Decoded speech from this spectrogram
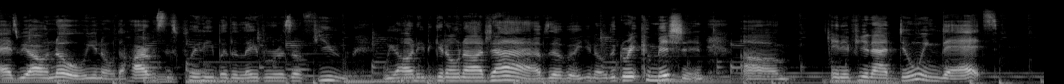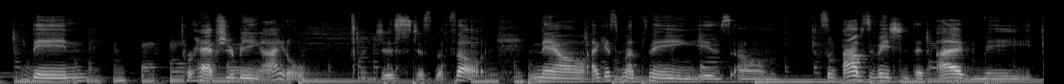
as we all know you know the harvest is plenty but the laborers are few. We all need to get on our jobs of you know the great commission. Um, and if you're not doing that then perhaps you're being idle. Just just the thought. Now i guess my thing is um, some observations that i've made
